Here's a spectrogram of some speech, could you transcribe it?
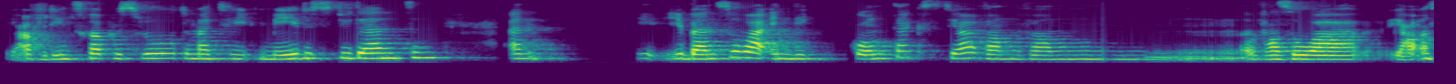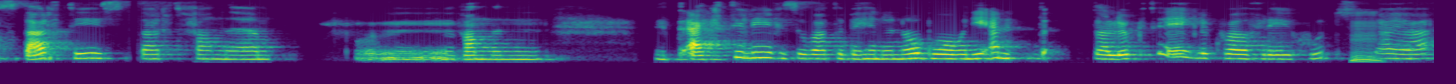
ja, vriendschap gesloten met die medestudenten. En je bent zo wat in die context ja, van, van, van zo ja, een start, hè, start van, uh, van een, het echte leven, zo wat te beginnen opbouwen. En dat lukte eigenlijk wel vrij goed. Hmm. Ja, ja.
